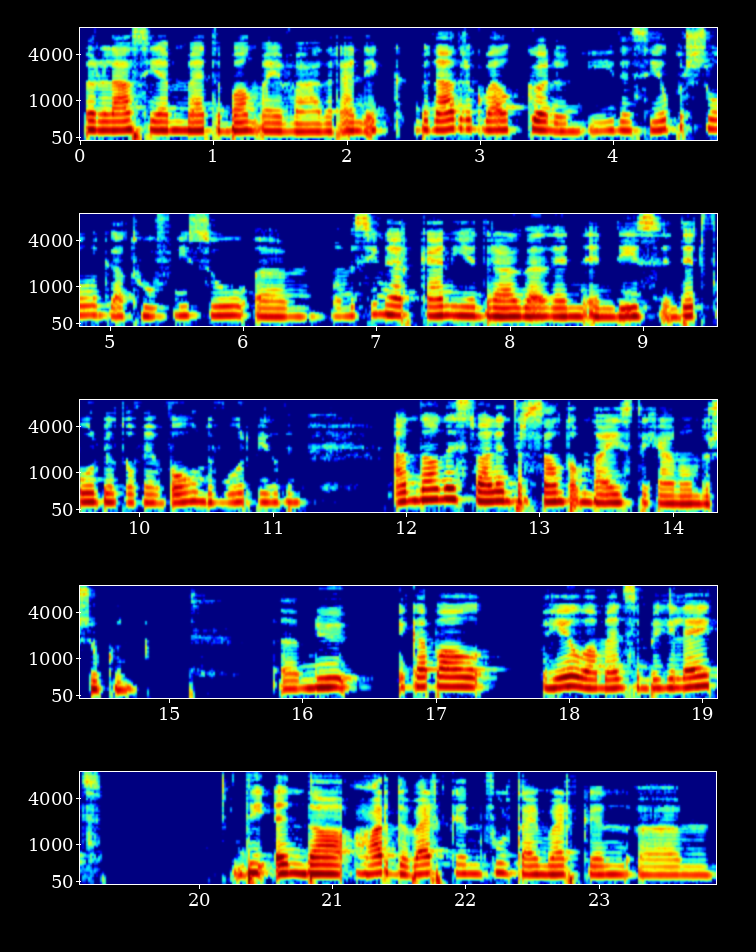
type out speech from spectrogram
een relatie hebben met de band met je vader. En ik benadruk wel kunnen. He. Dat is heel persoonlijk, dat hoeft niet zo. Um, maar misschien herken je er wel in, in, deze, in dit voorbeeld of in volgende voorbeelden. En dan is het wel interessant om dat eens te gaan onderzoeken. Um, nu, ik heb al heel wat mensen begeleid die in dat harde werken, fulltime werken um,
